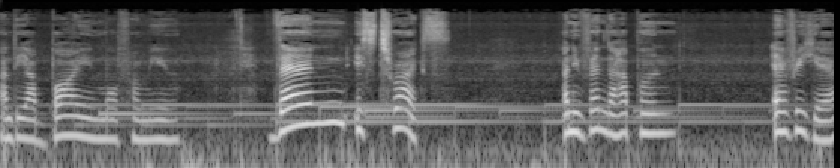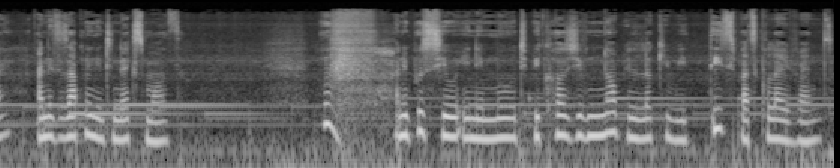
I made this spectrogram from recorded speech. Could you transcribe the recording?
and they are buying more from you. Then it strikes an event that happens every year and it is happening in the next month and it puts you in a mood because you've not been lucky with this particular event,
